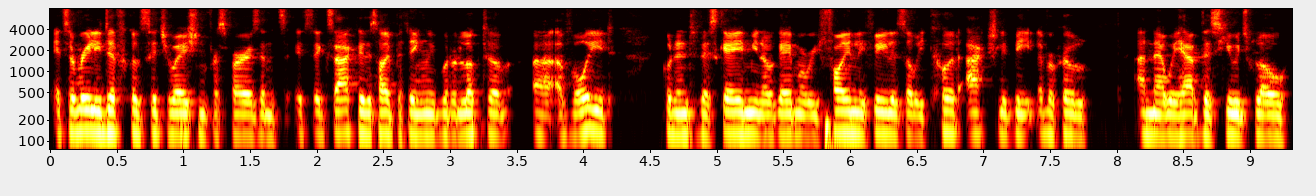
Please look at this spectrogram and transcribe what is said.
it's a really difficult situation for Spurs, and it's, it's exactly the type of thing we would have looked to uh, avoid going into this game. You know, game where we finally feel as though we could actually beat Liverpool, and now we have this huge blow.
